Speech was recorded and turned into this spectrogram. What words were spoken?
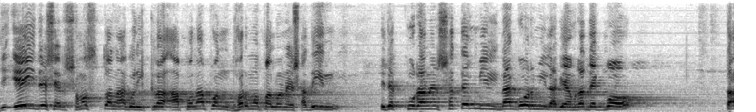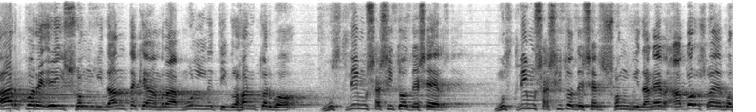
যে এই দেশের সমস্ত নাগরিকরা আপন আপন ধর্ম পালনে স্বাধীন। এটা কোরআনের সাথে মিল না গরমিল আগে আমরা দেখব। তারপরে এই সংবিধান থেকে আমরা মূলনীতি গ্রহণ করব। মুসলিম শাসিত দেশের, মুসলিম শাসিত দেশের সংবিধানের আদর্শ এবং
